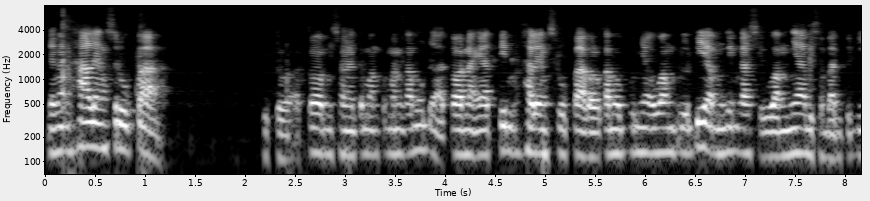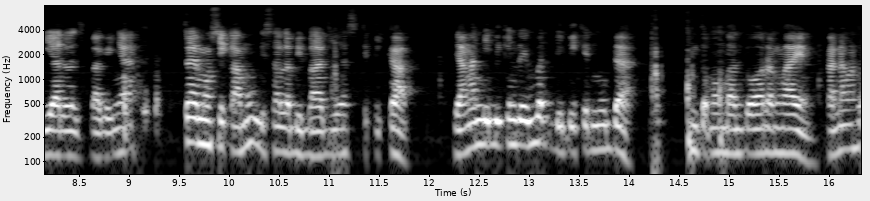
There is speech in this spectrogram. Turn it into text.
dengan hal yang serupa gitu atau misalnya teman-teman kamu udah atau anak yatim hal yang serupa. Kalau kamu punya uang berlebih ya mungkin kasih uangnya bisa bantu dia dan sebagainya. Itu emosi kamu bisa lebih bahagia seketika. Jangan dibikin ribet dibikin mudah untuk membantu orang lain. Karena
